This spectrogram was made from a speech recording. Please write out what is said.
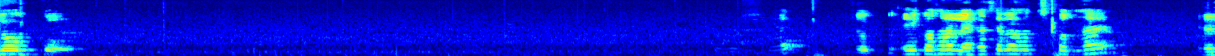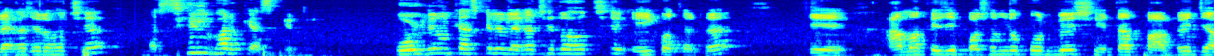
যোগ্য। এই কথাটা লেখা ছিল হচ্ছে কোথায়? এটা লেখা ছিল হচ্ছে সিলভার গোল্ডেন ক্যাসকেটে লেখা ছিল হচ্ছে এই কথাটা যে আমাকে যে পছন্দ করবে সে তা পাবে যা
